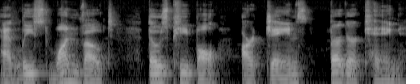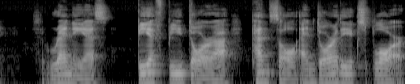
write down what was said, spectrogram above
at least one vote. Those people are James, Burger King, Rheneas, BFB Dora, Pencil, and Dora the Explorer.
